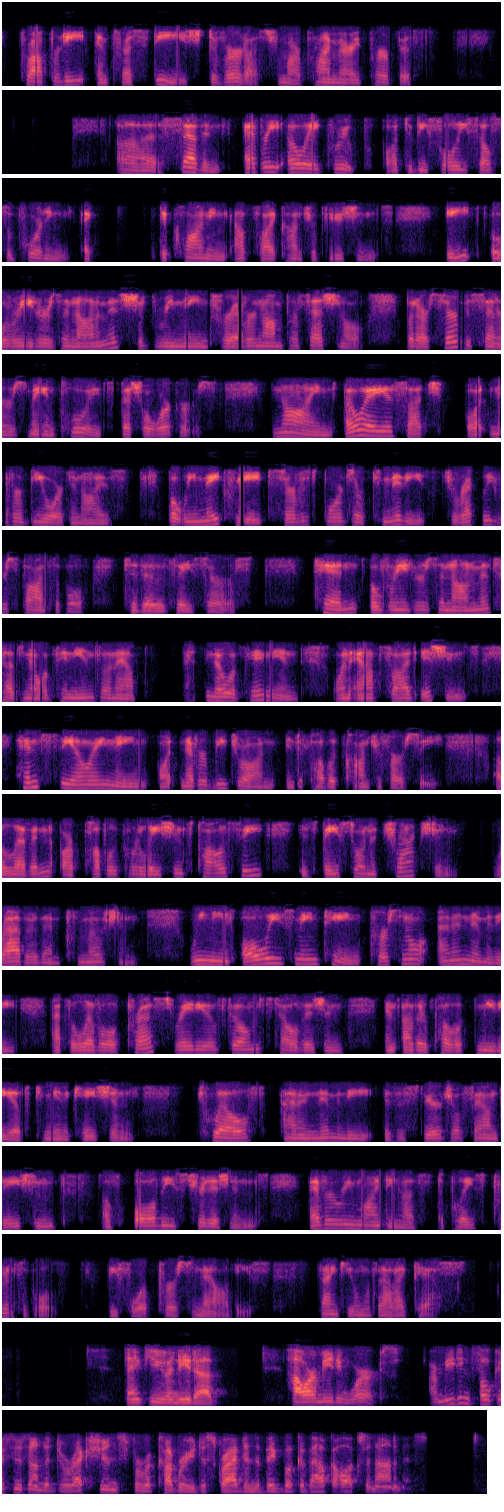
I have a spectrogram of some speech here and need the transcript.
property, and prestige divert us from our primary purpose. Uh, seven, every OA group ought to be fully self supporting, declining outside contributions. 8. Overeaters Anonymous should remain forever non professional, but our service centers may employ special workers. 9. OA as such ought never be organized, but we may create service boards or committees directly responsible to those they serve. 10. Overeaters Anonymous has no opinions on out, no opinion on outside issues. Hence, the OA name ought never be drawn into public controversy. 11. Our public relations policy is based on attraction rather than promotion. We need always maintain personal anonymity at the level of press, radio, films, television, and other public media of communication. 12. Anonymity is the spiritual foundation of all these traditions, ever reminding us to place principles before personalities. Thank you, and with that, I pass. Thank you, Anita. How our meeting works. Our meeting focuses on the directions for recovery described in the Big Book of Alcoholics Anonymous.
